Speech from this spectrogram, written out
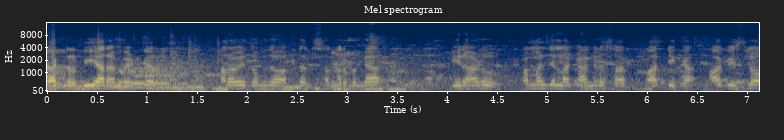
డాక్టర్ బిఆర్ అంబేద్కర్ అరవై తొమ్మిదవ వర్ధంతి సందర్భంగా ఈనాడు ఖమ్మం జిల్లా కాంగ్రెస్ పార్టీ ఆఫీస్లో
